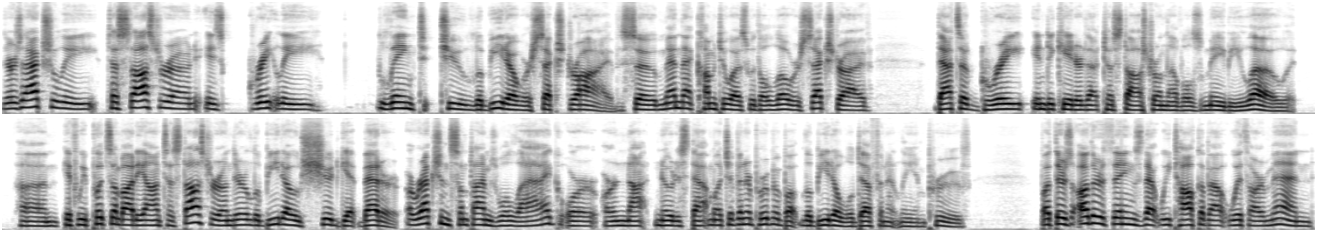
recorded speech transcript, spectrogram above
there's actually testosterone is greatly linked to libido or sex drive. So men that come to us with a lower sex drive, that's a great indicator that testosterone levels may be low. Um, if we put somebody on testosterone, their libido should get better. Erections sometimes will lag or or not notice that much of an improvement, but libido will definitely improve. But there's other things that we talk about with our men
